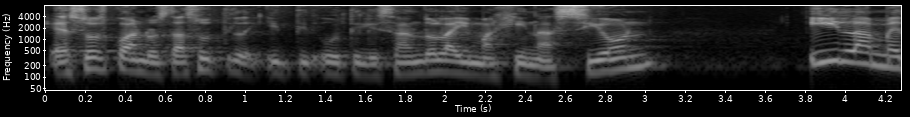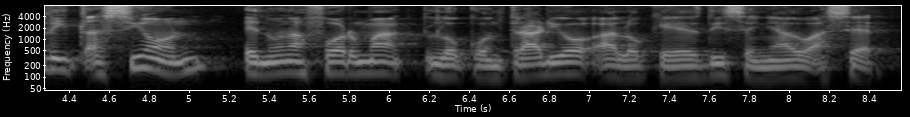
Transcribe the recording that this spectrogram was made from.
Eso es cuando estás util- utilizando la imaginación y la meditación en una forma lo contrario a lo que es diseñado hacer.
